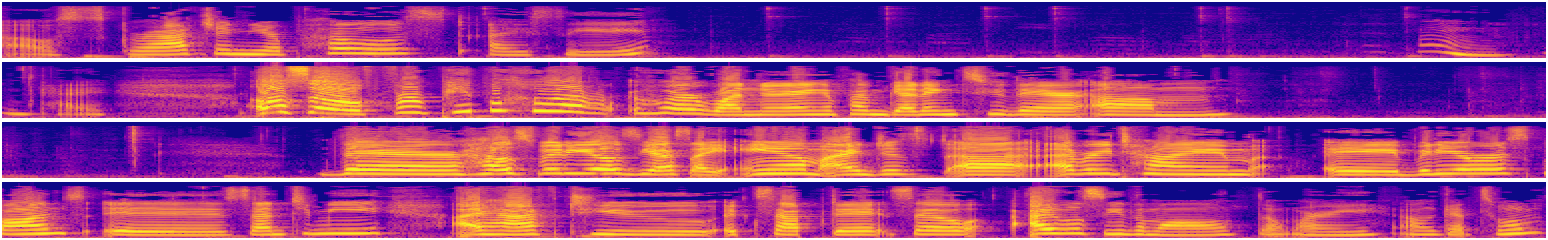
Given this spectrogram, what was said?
Oh, scratching your post. I see. Hmm. Okay. Also, for people who are who are wondering if I'm getting to their um their house videos, yes, I am. I just, uh, every time a video response is sent to me, I have to accept it. So I will see them all. Don't worry, I'll get to them.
